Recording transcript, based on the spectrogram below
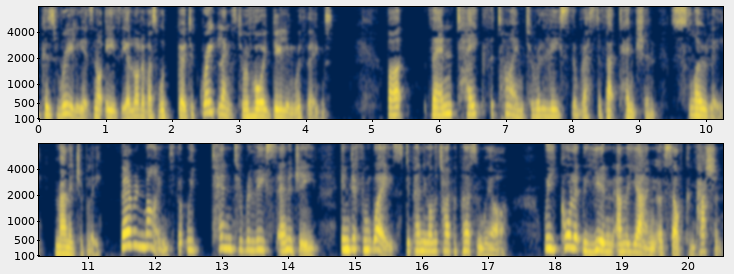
because really it's not easy. A lot of us will go to great lengths to avoid dealing with things. But then take the time to release the rest of that tension slowly, manageably. Bear in mind that we tend to release energy in different ways depending on the type of person we are. We call it the yin and the yang of self compassion.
